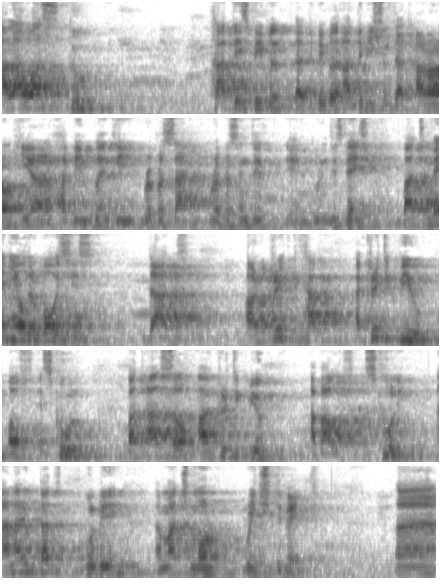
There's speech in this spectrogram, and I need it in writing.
allow us to have these people, that the people and divisions that are around here have been plenty represent, represented in, during these days, but many other voices that are have a critic view of school, but also a critic view about schooling. And I, that will be a much more rich debate. Uh,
